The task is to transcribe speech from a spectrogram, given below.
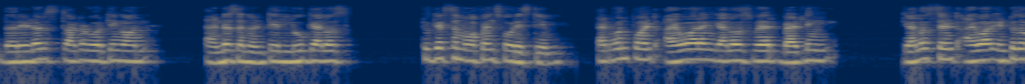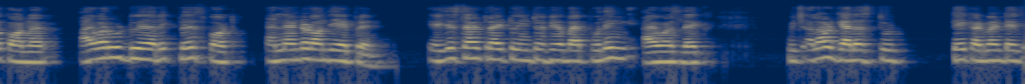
the Raiders started working on Anderson until Luke Gallows to get some offense for his team. At one point, Ivar and Gallows were battling. Gallows sent Ivar into the corner. Ivar would do a Ric Flair spot and landed on the apron. AJ tried to interfere by pulling Ivar's leg, which allowed Gallows to take advantage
